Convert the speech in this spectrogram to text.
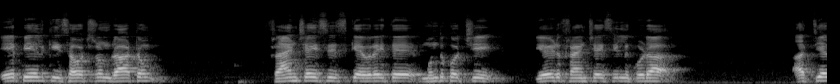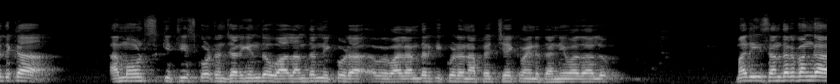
ఏపీఎల్కి ఈ సంవత్సరం రావటం ఫ్రాంచైజీస్కి ఎవరైతే ముందుకొచ్చి ఏడు ఫ్రాంచైజీలను కూడా అత్యధిక అమౌంట్స్కి తీసుకోవడం జరిగిందో వాళ్ళందరినీ కూడా వాళ్ళందరికీ కూడా నా ప్రత్యేకమైన ధన్యవాదాలు. మరి ఈ సందర్భంగా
